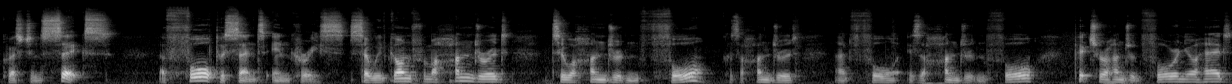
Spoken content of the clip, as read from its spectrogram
Question 6. A 4% increase. So we've gone from 100 to 104, because 100 add 4 is 104. Picture 104 in your head,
